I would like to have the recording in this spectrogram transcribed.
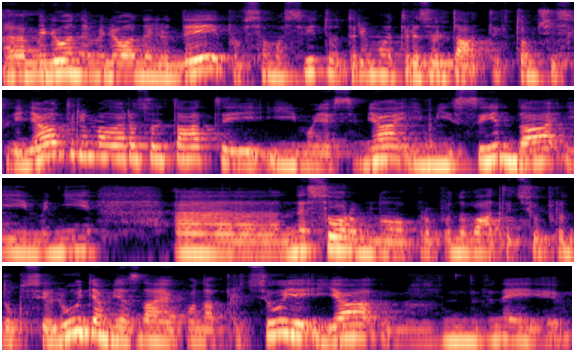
Мільйони мільйони людей по всьому світу отримують результати. В тому числі я отримала результати, і моя сім'я, і мій син. Да, і мені е, не соромно пропонувати цю продукцію людям. Я знаю, як вона працює, і я в, неї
